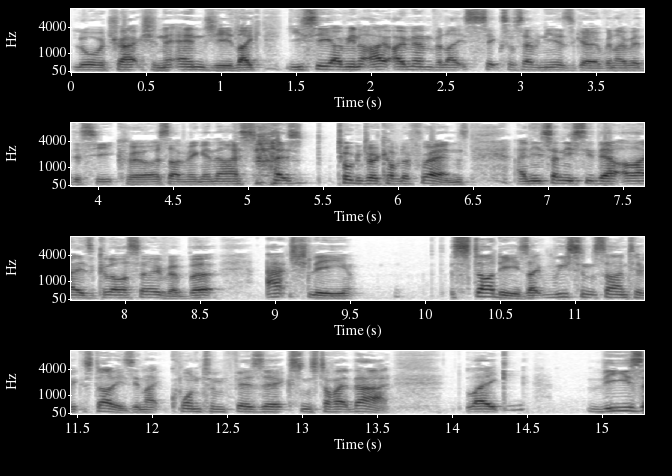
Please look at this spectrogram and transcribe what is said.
law of attraction and energy, like you see, I mean, I, I, remember like six or seven years ago when I read The Secret or something, and then I started talking to a couple of friends, and you suddenly see their eyes gloss over. But actually, studies like recent scientific studies in like quantum physics and stuff like that, like these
